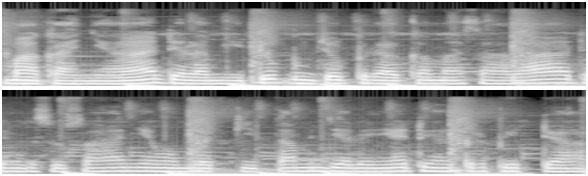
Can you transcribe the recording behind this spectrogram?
Makanya, dalam hidup muncul beragam masalah dan kesusahan yang membuat kita menjalannya dengan berbeda.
